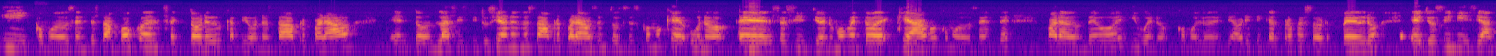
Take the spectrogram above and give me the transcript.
y como docentes tampoco, el sector educativo no estaba preparado, entonces las instituciones no estaban preparadas, entonces como que uno eh, se sintió en un momento de qué hago como docente, para dónde voy y bueno, como lo decía ahorita el profesor Pedro, ellos inician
